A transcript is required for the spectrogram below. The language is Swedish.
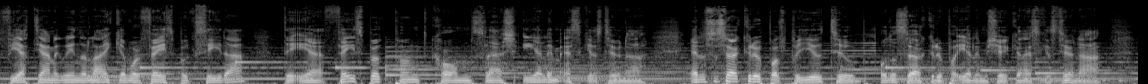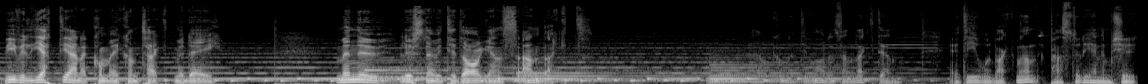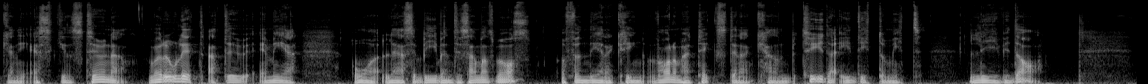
Får jättegärna gå in och likea vår Facebook-sida. Det är facebook.com elimeskilstuna. Eller så söker du upp oss på YouTube och då söker du på Elimkyrkan Eskilstuna. Vi vill jättegärna komma i kontakt med dig. Men nu lyssnar vi till dagens andakt. Välkommen till vardagsandakten. Jag heter Joel Backman, pastor i Elimkyrkan i Eskilstuna. Vad roligt att du är med och läser Bibeln tillsammans med oss och fundera kring vad de här texterna kan betyda i ditt och mitt liv idag.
